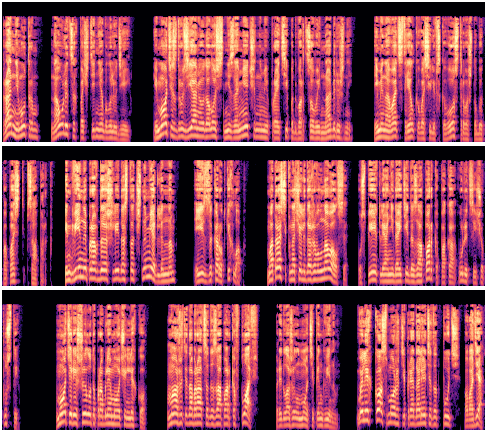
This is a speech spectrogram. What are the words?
Ранним утром на улицах почти не было людей. И Моте с друзьями удалось незамеченными пройти по Дворцовой набережной и миновать стрелку Васильевского острова, чтобы попасть в зоопарк. Пингвины, правда, шли достаточно медленно и из-за коротких лап. Матрасик вначале даже волновался, успеют ли они дойти до зоопарка, пока улицы еще пусты. Моти решил эту проблему очень легко. «Можете добраться до зоопарка вплавь», — предложил Моти пингвинам. «Вы легко сможете преодолеть этот путь по воде».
